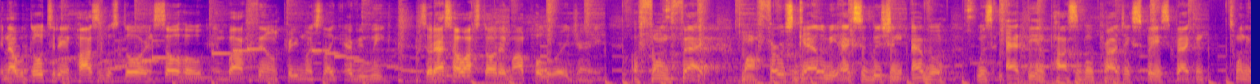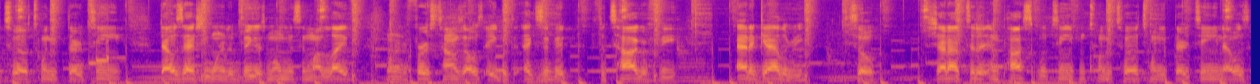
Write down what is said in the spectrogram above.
and I would go to the Impossible store in Soho and buy film pretty much like every week. So that's how I started my Polaroid journey. A fun fact, my first gallery exhibition ever was at the Impossible Project space back in 2012, 2013. That was actually one of the biggest moments in my life, one of the first times I was able to exhibit photography at a gallery. So Shout out to the Impossible team from 2012, 2013. That was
